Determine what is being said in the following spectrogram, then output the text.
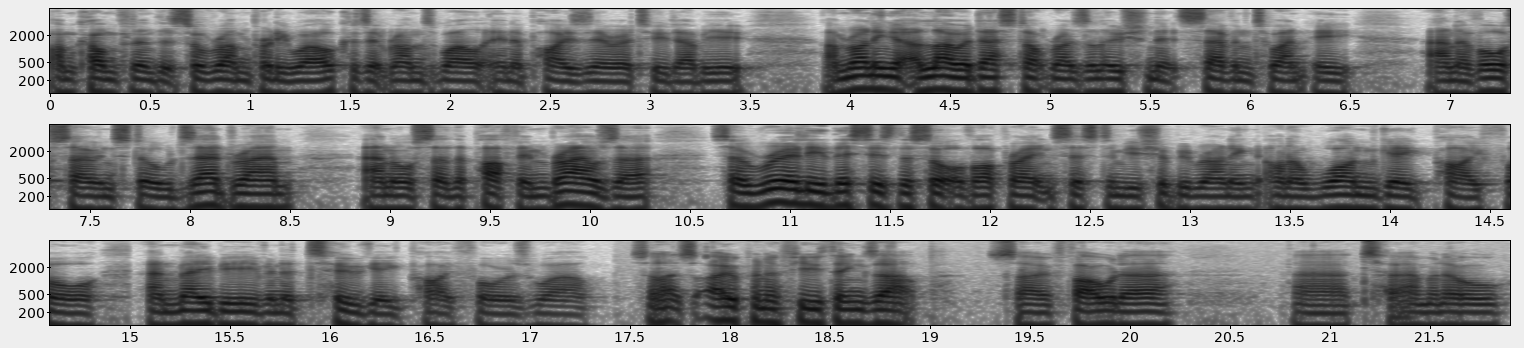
I'm confident this will run pretty well because it runs well in a Pi Zero 2W. I'm running at a lower desktop resolution, it's 720, and I've also installed ZRAM and also the Puffin browser. So really this is the sort of operating system you should be running on a 1 gig Pi 4 and maybe even a 2 gig Pi 4 as well. So let's open a few things up. So folder, uh, terminal,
